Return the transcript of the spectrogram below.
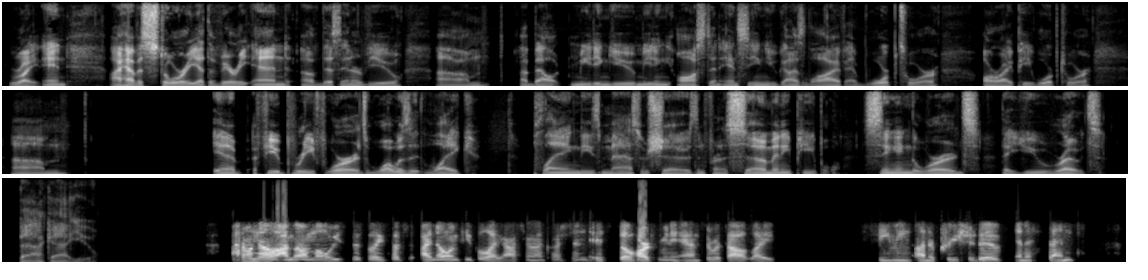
right and i have a story at the very end of this interview um, about meeting you meeting austin and seeing you guys live at Warped Tour rip Warped Tour um, in a, a few brief words, what was it like playing these massive shows in front of so many people, singing the words that you wrote back at you? I don't know. I'm I'm always just like such. I know when people like ask me that question, it's so hard for me to answer without like seeming unappreciative in a sense.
